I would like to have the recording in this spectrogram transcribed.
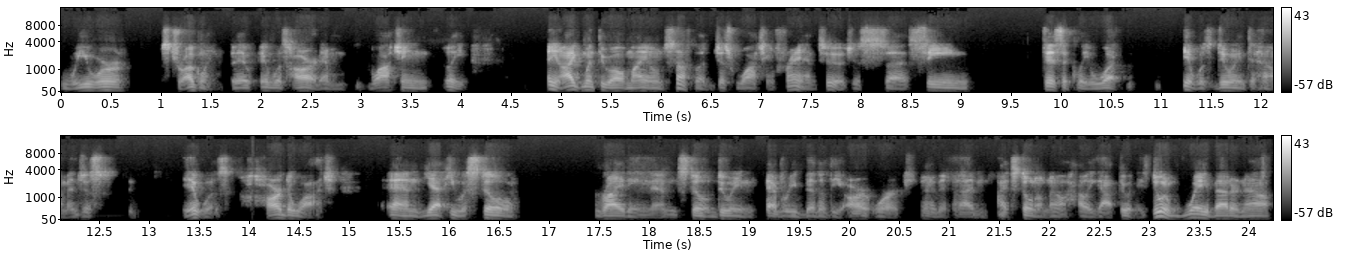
we were struggling. It, it was hard, and watching like you know, I went through all my own stuff, but just watching Fran too, just uh, seeing physically what it was doing to him, and just it was hard to watch. And yet he was still writing and still doing every bit of the artwork. And I, I still don't know how he got through it. He's doing way better now.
